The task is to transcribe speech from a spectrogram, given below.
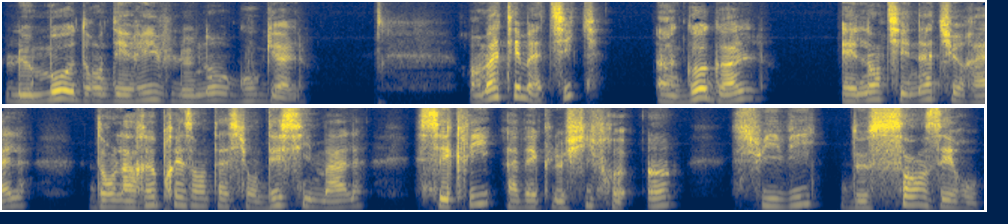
le mot dont dérive le nom Google. En mathématiques, un gogol est l'entier naturel dont la représentation décimale s'écrit avec le chiffre 1 suivi de 100 zéros,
